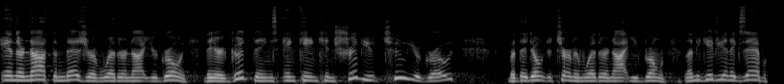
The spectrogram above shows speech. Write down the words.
and they're not the measure of whether or not you're growing. They are good things and can contribute to your growth, but they don't determine whether or not you've grown. Let me give you an example.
